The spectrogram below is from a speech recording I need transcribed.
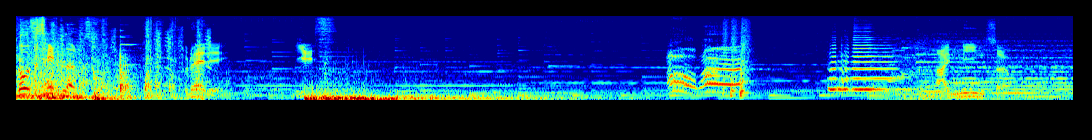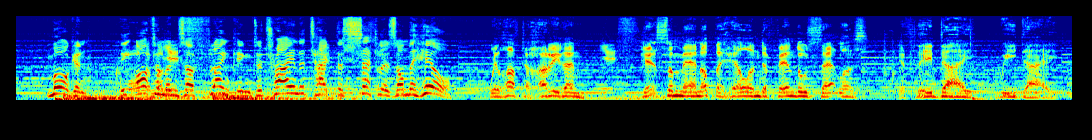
those settlers. Ready. Yes. I mean so. Morgan, the All Ottomans yes. are flanking to try and attack the settlers on the hill. We'll have to hurry then. Yes. Get some men up the hill and defend those settlers. If they die, we die.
